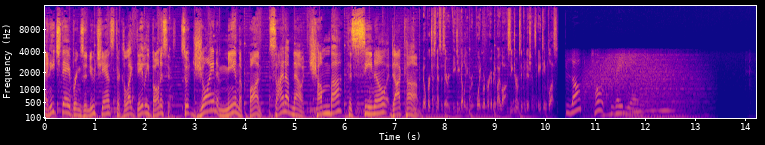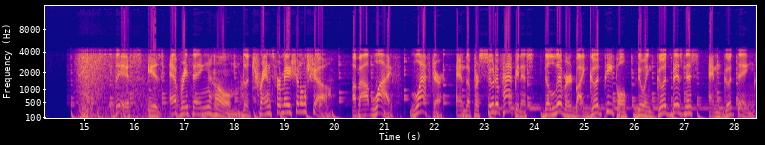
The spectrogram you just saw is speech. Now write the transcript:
and each day brings a new chance to collect daily bonuses. So join me in the fun. Sign up now at ChumbaCasino.com. No purchase necessary. VGW. Void were prohibited by law. See terms and conditions. 18 plus. Blog Talk Radio. This is Everything Home, the transformational show about life, laughter, and the pursuit of happiness delivered by good people doing good business and good things.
